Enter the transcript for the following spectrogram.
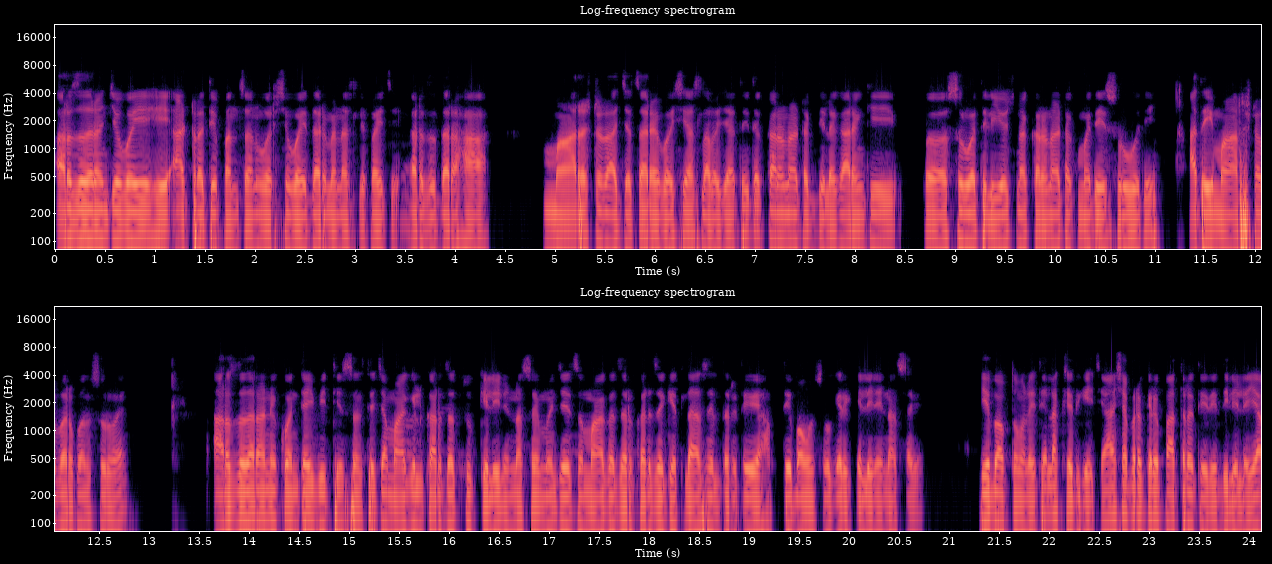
अर्जदारांचे वय हे अठरा ते पंचावन्न वर्ष वय दरम्यान असले पाहिजे. अर्जदार हा महाराष्ट्र राज्याचा रहिवासी असला पाहिजे. आता इथं कर्नाटक दिलं कारण की सुरुवातीला योजना कर्नाटकमध्ये सुरू होती. आता ही महाराष्ट्रभर पण सुरू आहे. अर्जदाराने कोणत्याही वित्तीय संस्थेच्या मागील कर्जात चूक केलेली नसावी म्हणजेच मागं जर कर्ज घेतलं असेल तर ते हप्ते बाउन्स वगैरे केलेले नसावे. ही बाब तुम्हाला इथे लक्षात घ्यायची अशा प्रकारे पात्रते इथे दिलेली आहे. या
